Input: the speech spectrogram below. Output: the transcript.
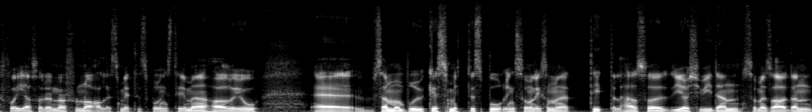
FHI, altså det nasjonale smittesporingsteamet, har jo eh, selv om man bruker smittesporing som liksom en tittel her, så gjør ikke vi den som jeg sa, den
